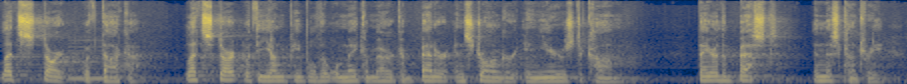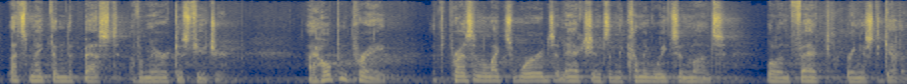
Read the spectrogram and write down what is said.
Let's start with DACA. Let's start with the young people that will make America better and stronger in years to come. They are the best in this country. Let's make them the best of America's future. I hope and pray that the president elect's words and actions in the coming weeks and months will, in fact, bring us together.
